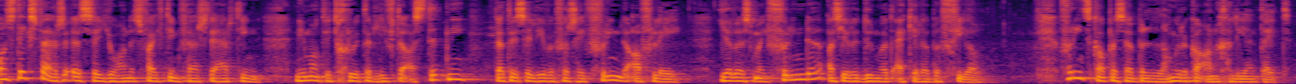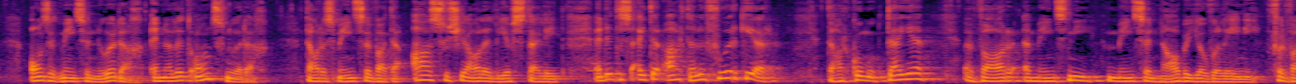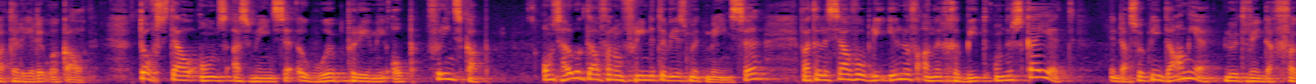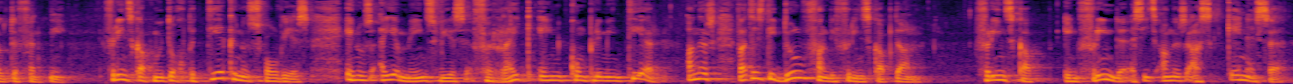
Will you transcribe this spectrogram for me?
Ons teksvers is Johannes 15 vers 13. Niemand het groter liefde as dit nie dat hy sy lewe vir sy vriende aflê. Julle is my vriende as julle doen wat ek julle beveel. Vriendskap is 'n belangrike aangeleentheid. Ons het mense nodig en hulle het ons nodig. Daar is mense wat 'n asosiale leefstyl het en dit is uiteraard hulle voorkeur. Daar kom ook tye waar 'n mens nie mense naby jou wil hê nie vir watter rede ook al. Tog stel ons as mense 'n hoë premie op vriendskap. Ons hou ook daarvan om vriende te wees met mense wat hulle self op die een of ander gebied onderskei het en dit is ook nie daarmee noodwendig foute vind nie. Vriendskap moet tog betekenisvol wees en ons eie menswees verryk en komplementeer. Anders, wat is die doel van die vriendskap dan? Vriendskap en vriende is iets anders as kennisse.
